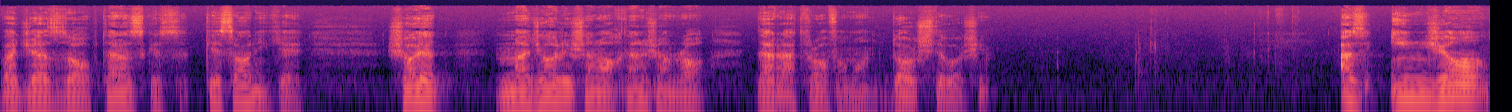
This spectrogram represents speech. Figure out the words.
و جذابتر از کس- کسانی که شاید مجال شناختنشان را در اطرافمان داشته باشیم. از اینجا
